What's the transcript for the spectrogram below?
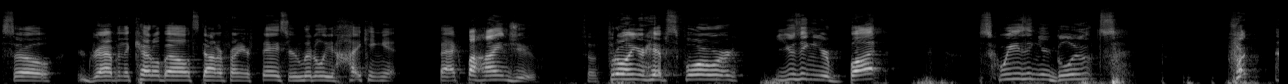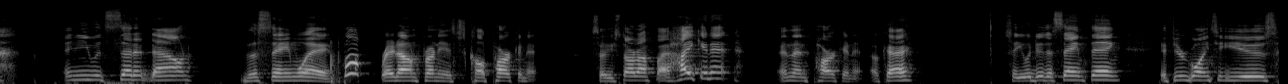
So you're grabbing the kettlebell, it's down in front of your face. You're literally hiking it back behind you. So throwing your hips forward, using your butt, squeezing your glutes, and you would set it down the same way. Pop, right out in front of you. It's just called parking it. So you start off by hiking it and then parking it, okay? So you would do the same thing if you're going to use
